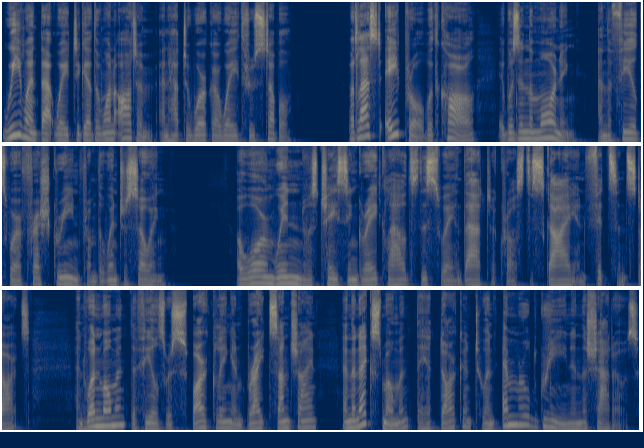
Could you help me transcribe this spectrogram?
We went that way together one autumn and had to work our way through stubble. But last April, with Karl, it was in the morning, and the fields were a fresh green from the winter sowing. A warm wind was chasing grey clouds this way and that across the sky in fits and starts, and one moment the fields were sparkling in bright sunshine, and the next moment they had darkened to an emerald green in the shadows.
